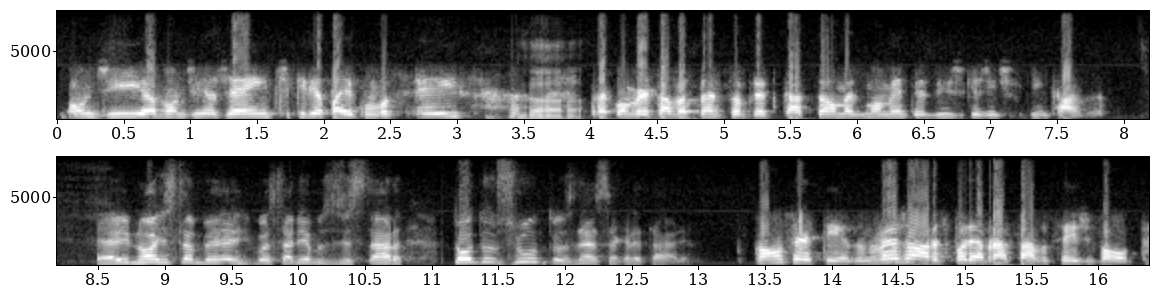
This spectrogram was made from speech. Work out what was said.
Bom dia, bom dia, gente. Queria estar aí com vocês para conversar bastante sobre educação, mas o momento exige que a gente fique em casa. É, e nós também gostaríamos de estar todos juntos, né, secretária? Com certeza. Não vejo a hora de poder abraçar vocês de volta.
